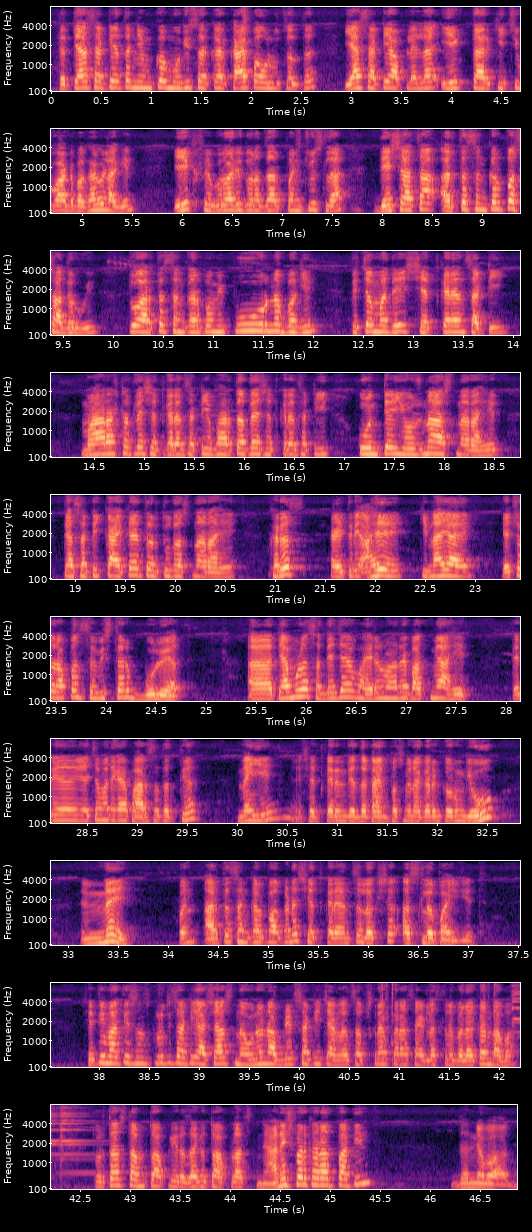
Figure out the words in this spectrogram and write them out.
तर त्यासाठी आता नेमकं मोदी सरकार काय पाऊल उचलतं यासाठी आपल्याला एक तारखेची वाट बघावी लागेल. एक फेब्रुवारी दोन हजार पंचवीस ला देशाचा अर्थसंकल्प सादर होईल. तो अर्थसंकल्प मी पूर्ण बघेन. त्याच्यामध्ये शेतकऱ्यांसाठी महाराष्ट्रातल्या शेतकऱ्यांसाठी भारतातल्या शेतकऱ्यांसाठी कोणत्या योजना असणार आहेत त्यासाठी काय काय तरतूद असणार आहे खरंच काहीतरी आहे की नाही आहे याच्यावर आपण सविस्तर बोलूयात. त्यामुळं सध्या ज्या व्हायरल होणाऱ्या बातम्या आहेत तर याच्यामध्ये काय फारसं तथ्य नाहीये. शेतकऱ्यांनी त्यांचा टाइमपास विनाकारण करून घेऊ नाही पण अर्थसंकल्पाकडे शेतकऱ्यांचं लक्ष असलं पाहिजेत. शेती माती संस्कृतीसाठी अशाच नवनवीन अपडेटसाठी चॅनल सबस्क्राईब करा. साईडला असलेलं बेलायकन दाबा. तुर्तास थांबतो आपली रजा घेतो आपलाच ज्ञानेश्वर खरात पाटील. धन्यवाद.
